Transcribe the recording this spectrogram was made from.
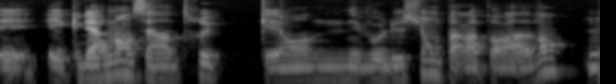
et, et clairement, c'est un truc qui est en évolution par rapport à avant. Mm.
